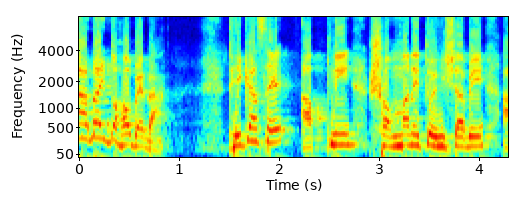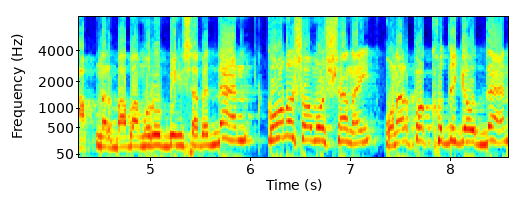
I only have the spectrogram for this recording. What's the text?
দাদাই তো হবে না। ঠিক আছে, আপনি সম্মানিত হিসাবে আপনার বাবা মুরব্বী হিসাবে দেন, কোনো সমস্যা নাই, ওনার পক্ষ থেকেও দেন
